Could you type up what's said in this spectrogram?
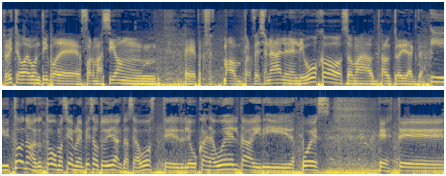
¿Tuviste vos algún tipo de formación eh, profe- profesional en el dibujo o sos más au- autodidacta? Y todo, no, todo como siempre, empieza autodidacta. O sea, vos te, le buscas la vuelta y, y después, este,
